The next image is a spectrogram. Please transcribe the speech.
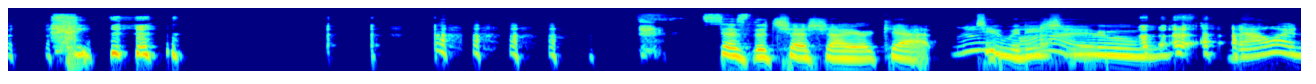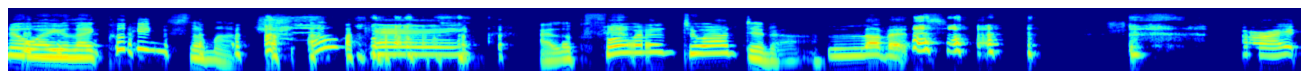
Says the Cheshire Cat. Too Oh, many my. shrooms. Now I know why you like cooking so much. Okay. I look forward to our dinner. Love it. All right.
